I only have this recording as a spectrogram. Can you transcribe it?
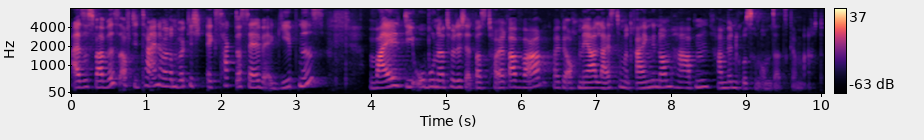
Also es war bis auf die Teilnehmerin wirklich exakt dasselbe Ergebnis. Weil die Obu natürlich etwas teurer war, weil wir auch mehr Leistung mit reingenommen haben, haben wir einen größeren Umsatz gemacht.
